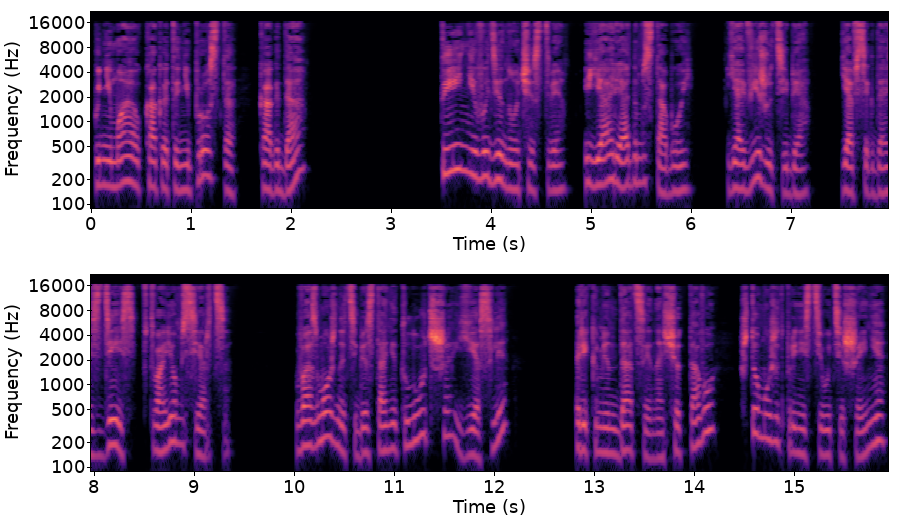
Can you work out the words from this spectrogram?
Понимаю, как это непросто, когда... Ты не в одиночестве, я рядом с тобой. Я вижу тебя. Я всегда здесь, в твоем сердце. Возможно, тебе станет лучше, если... Рекомендации насчет того, что может принести утешение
